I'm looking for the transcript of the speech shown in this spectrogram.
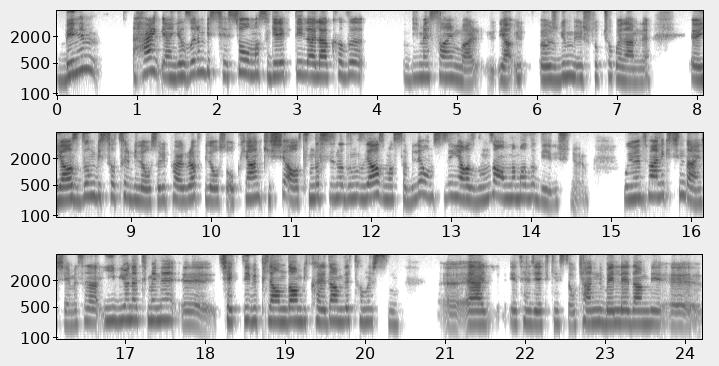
benim her yani yazarın bir sesi olması gerektiğiyle alakalı bir mesaim var. Ya özgün bir üslup çok önemli. Ee, yazdığım bir satır bile olsa, bir paragraf bile olsa okuyan kişi altında sizin adınız yazmasa bile onu sizin yazdığınızı anlamalı diye düşünüyorum. Bu yönetmenlik için de aynı şey. Mesela iyi bir yönetmeni e, çektiği bir plandan, bir kareden bile tanırsın. E, eğer yeterince etkinse, o kendini belli eden bir e,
